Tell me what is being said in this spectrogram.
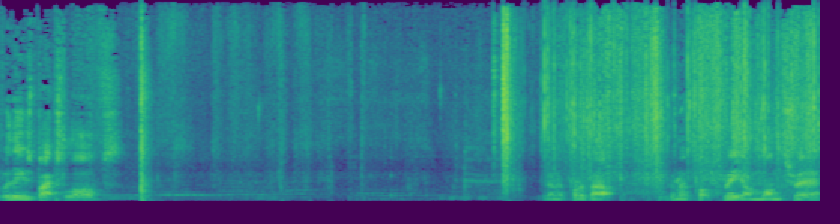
with these batch loaves, you're going to put about, you're going to put three on one tray.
